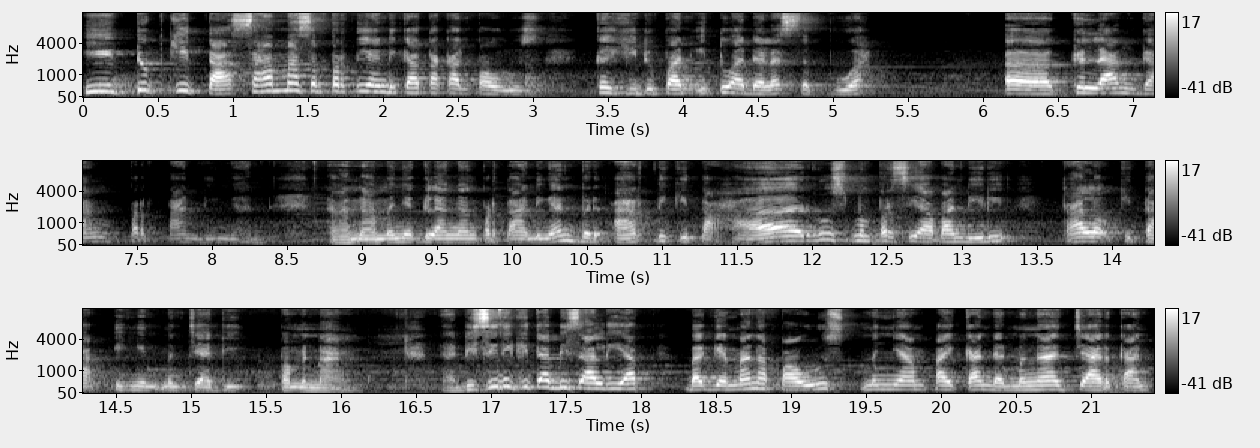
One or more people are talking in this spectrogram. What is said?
hidup kita sama seperti yang dikatakan Paulus, kehidupan itu adalah sebuah uh, gelanggang pertandingan. Nah, namanya gelanggang pertandingan berarti kita harus mempersiapkan diri kalau kita ingin menjadi pemenang. Nah, di sini kita bisa lihat bagaimana Paulus menyampaikan dan mengajarkan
